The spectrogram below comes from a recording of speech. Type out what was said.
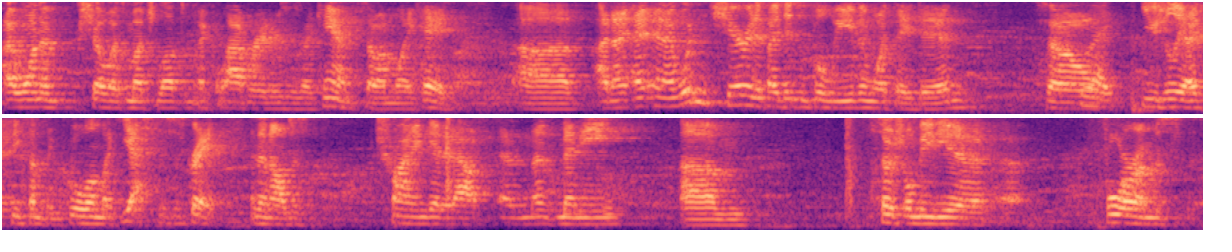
I want to show as much love to my collaborators as I can. So I'm like, hey, uh, and I and I wouldn't share it if I didn't believe in what they did. So right. usually I see something cool, I'm like, yes, this is great, and then I'll just try and get it out and as many um, social media uh, forums.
